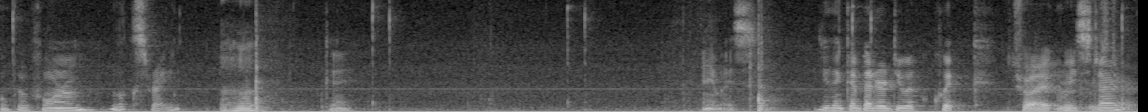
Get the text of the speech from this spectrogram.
Open forum. Looks right. Uh huh. Okay. Anyways, do you think I better do a quick Try a quick Restart? restart.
